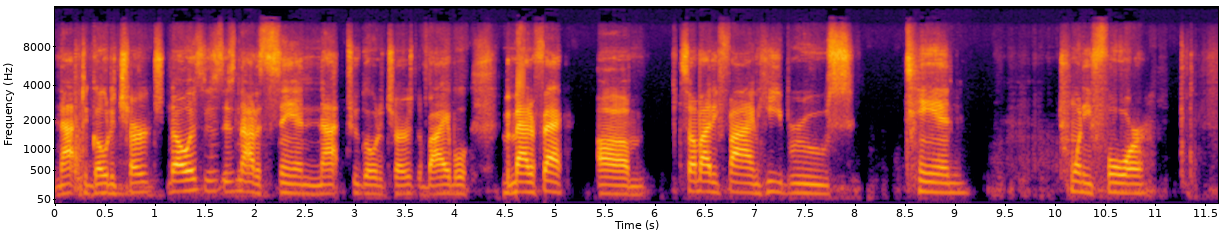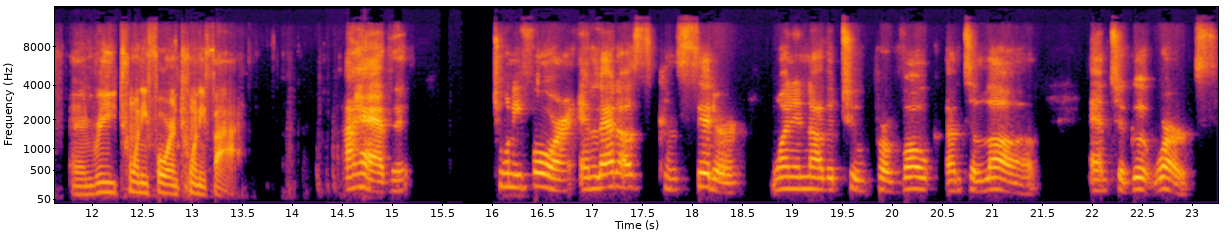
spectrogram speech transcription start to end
not to go to church? No, it's, it's not a sin not to go to church. The Bible, but matter of fact, um, somebody find Hebrews 10 24 and read 24 and 25. I have it. 24. And let us consider one another to provoke unto love and to good works,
